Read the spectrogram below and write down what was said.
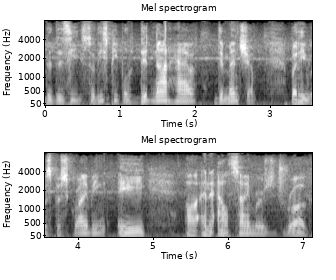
the disease. So these people did not have dementia, but he was prescribing a uh, an Alzheimer's drug.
